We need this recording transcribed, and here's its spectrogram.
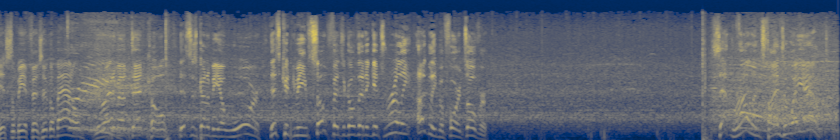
This will be a physical battle. You're right about that, Cole. This is going to be a war. This could be so physical that it gets really ugly before it's over. Seth Rollins finds a way out.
